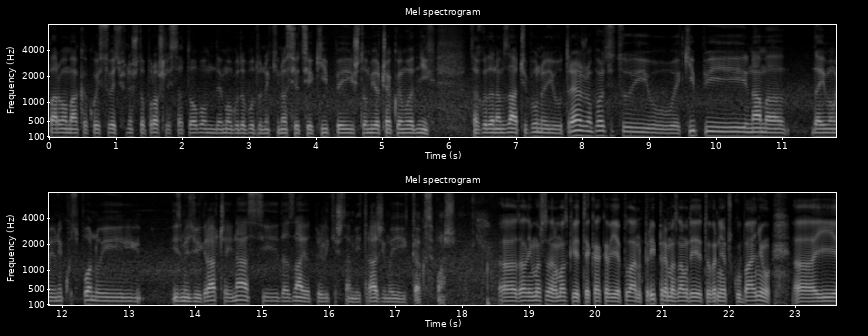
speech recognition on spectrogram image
par mamaka koji su već nešto prošli sa tobom, da mogu da budu neki nosioci ekipe i što mi očekujemo od njih. Tako da nam znači puno i u trenažnom procesu i u ekipi i nama da imamo i neku sponu i između igrača i nas i da znaju otprilike šta mi tražimo i kako se ponašamo. Da li možete da nam otkrijete kakav je plan priprema? Znamo da idete u Vrnjačku banju i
